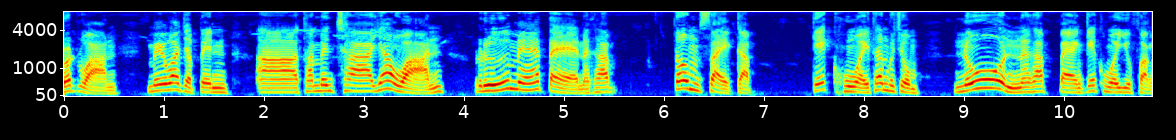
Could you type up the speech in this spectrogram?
รสหวาน ไม่ว่าจะเป็นทำเป็นชาย่าหวาน หรือแม้แต่นะครับ ต้มใส่กับเก๊กฮวยท่านผู้ชม นู่นนะครับ แปลงเก๊กฮวยอยู่ฝั่ง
